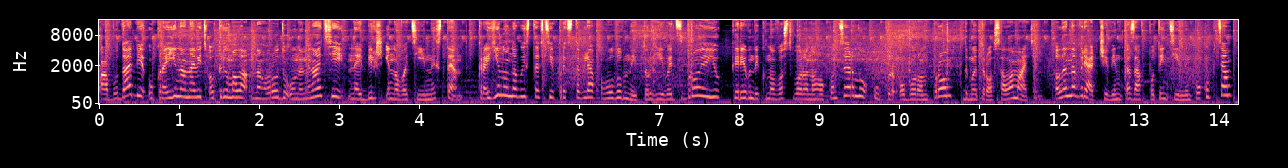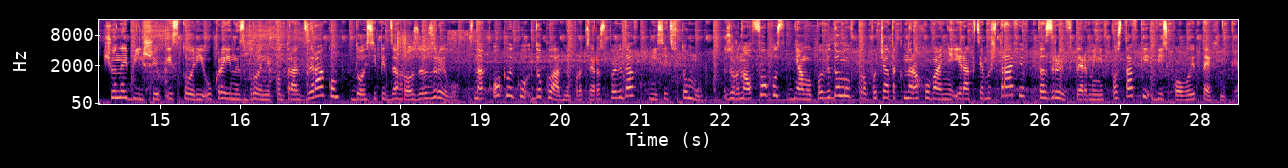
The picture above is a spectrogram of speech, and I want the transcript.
Абу-Дабі Україна навіть отримала нагороду у номінації Найбільш інноваційний стенд. Країну на виставці представляв головний торгівець зброєю, керівник новоствореного концерну Укроборонпром Дмитро Саламатін. Але навряд чи він казав потенційним покупцям, що найбільший в історії України збройний контракт з Іраком досі під загрозою зриву. Знак оклику докладно про це розповідав місяць тому. Журнал Фокус днями повідомив про початок нарахування іракцями штрафів та зрив термінів поставки військової техніки.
